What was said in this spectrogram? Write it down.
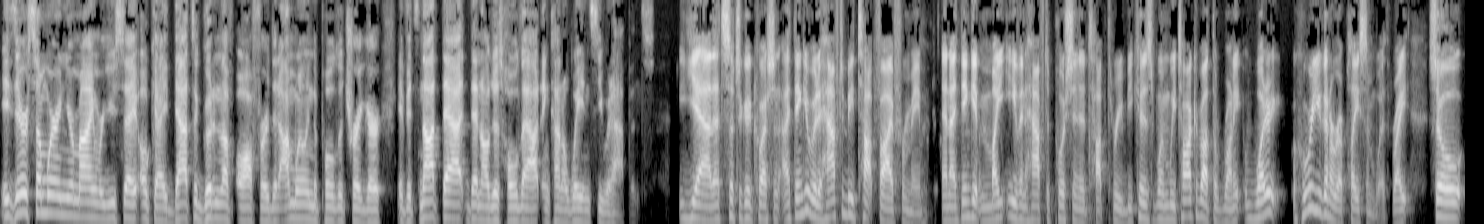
is there somewhere in your mind where you say, okay, that's a good enough offer that I'm willing to pull the trigger? If it's not that, then I'll just hold out and kind of wait and see what happens. Yeah, that's such a good question. I think it would have to be top five for me, and I think it might even have to push into top three because when we talk about the running, what are, who are you going to replace him with, right? So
